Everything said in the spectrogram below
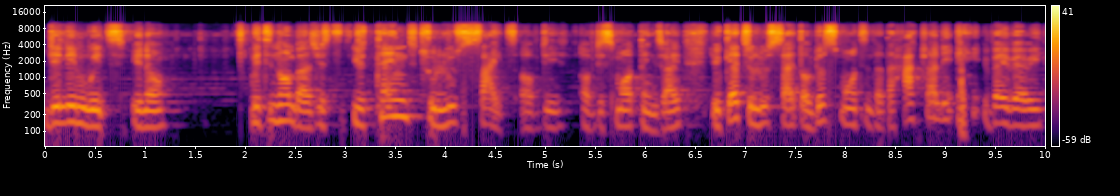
dealing with, you know, with numbers you, you tend to lose sight of the of the small things right? You get to lose sight of those small things that are actually very very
